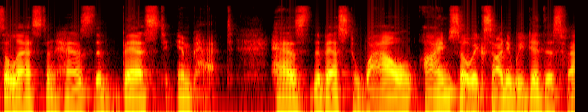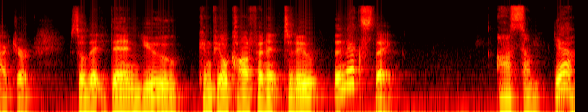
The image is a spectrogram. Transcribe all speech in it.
the less, and has the best impact, has the best wow, I'm so excited we did this factor, so that then you can feel confident to do the next thing. Awesome. Yeah.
